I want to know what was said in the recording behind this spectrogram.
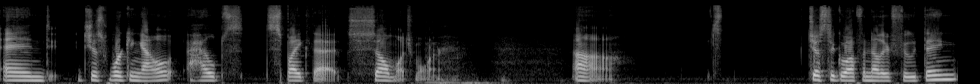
and just working out helps spike that so much more. Mm-hmm. Uh, just to go off another food thing,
